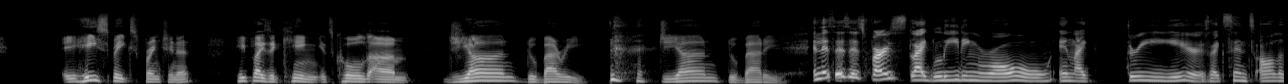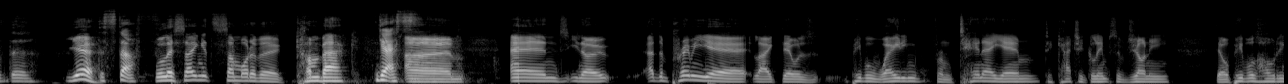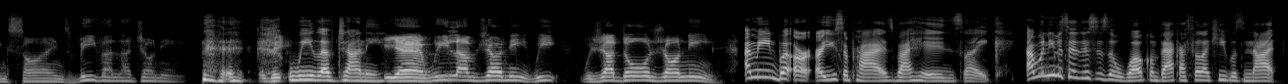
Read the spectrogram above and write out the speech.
He speaks French in it. He plays a king. It's called um, Jeanne du Barry. Jeanne du Barry. And this is his first like leading role in like three years, like since all of the Yeah. the stuff. Well, they're saying it's somewhat of a comeback. yes. Um, and you know, at the premiere, like there was people waiting from 10 a.m. to catch a glimpse of Johnny. There were people holding signs, "Viva la Johnny!" They- we love Johnny. yeah, we love Johnny. We, we j'adore Johnny. I mean, but are are you surprised by his like? I wouldn't even say this is a welcome back. I feel like he was not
